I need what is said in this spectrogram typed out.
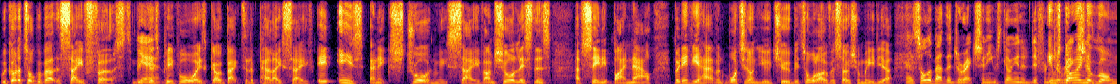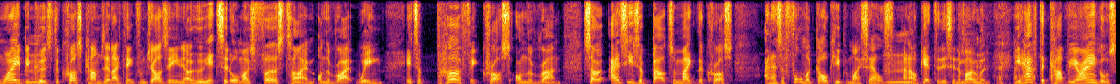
We've got to talk about the save first because Yeah. people always go back to the Pele save. It is an extraordinary save. I'm sure listeners have seen it by now. But if you haven't, watch it on YouTube. It's all over social media. And it's all about the direction. He was going in a different direction. He was direction. going the wrong way mm. because the cross comes in, I think, from Jairzinho, who hits it almost first time on the right wing. It's a perfect cross on the run. So as he's about to make the cross, and as a former goalkeeper myself, and hmm. I'll get to this in a moment, you have to cover your angles.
